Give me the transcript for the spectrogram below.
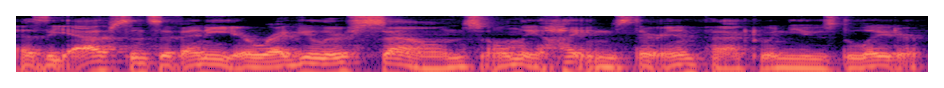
as the absence of any irregular sounds only heightens their impact when used later.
